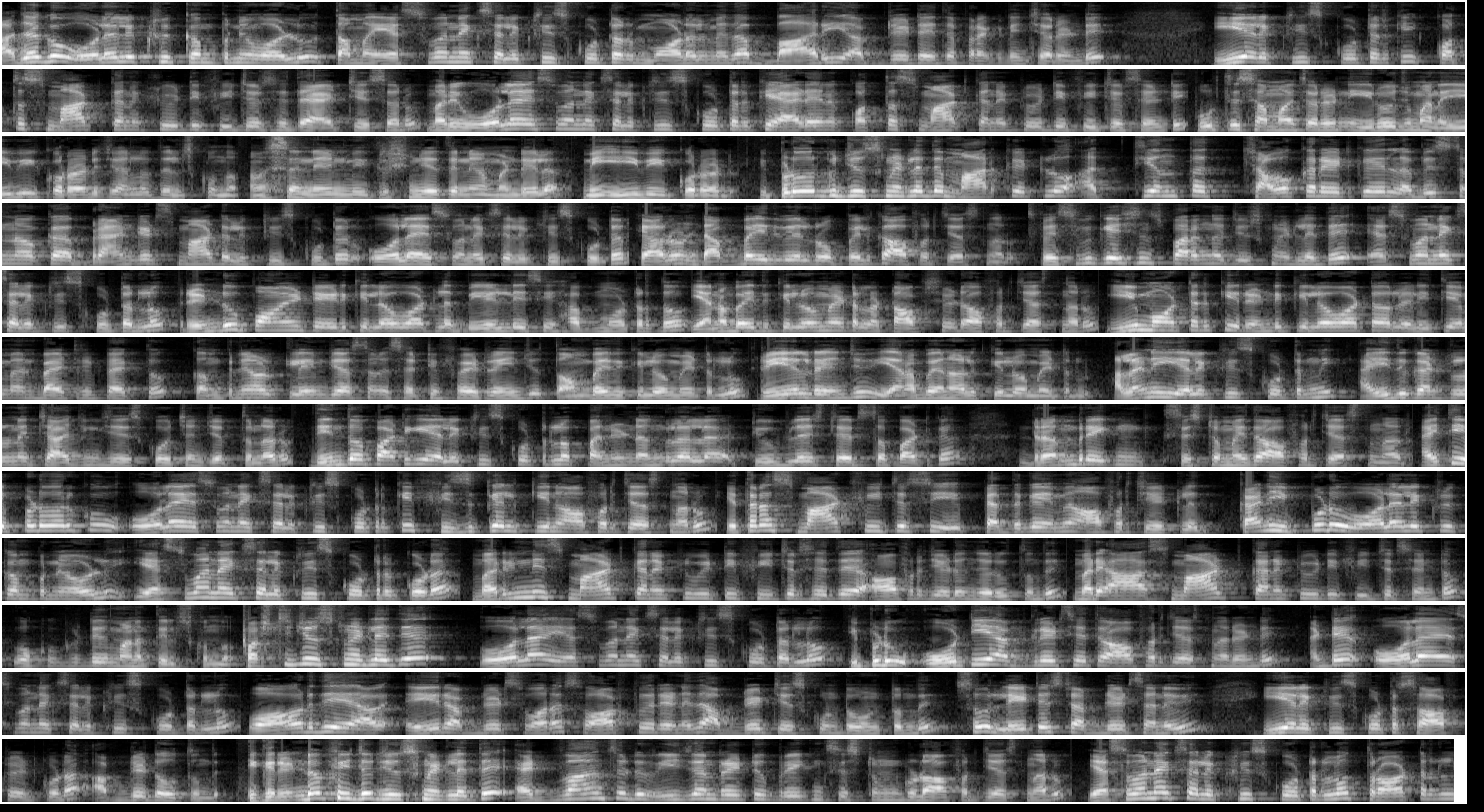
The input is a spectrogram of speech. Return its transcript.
తాజాగా whole electric company వాళ్ళు తమ S one X electric scooter model మీద భారీ అప్డేట్ అయితే ప్రకటించారండి. ఈ ఎలక్ట్రిక్ స్కూటర్కి కొత్త స్మార్ట్ కనెక్టివిటీ ఫీచర్స్ అయితే యాడ్ చేశారు. మరి Ola S one X electric స్కూటర్కి add అయిన కొత్త స్మార్ట్ కనెక్టివిటీ ఫీచర్స్ ఏంటి? పూర్తి సమాచారాన్ని ఈ రోజు మన ఈవీ కొరాడు ఛానల్ తెలుసుకుందాం. నమస్తే నేను మీ కృష్ణ చైతన్య మండేలో మీ ఈవీ కొరాడు ఇప్పటి వరకు చూసుకున్నట్లయితే మార్కెట్లో అత్యంత చవక రేట్కి లభిస్తున్న ఒక branded smart electric scooter Ola S one X electric scooter కేవలం డెబ్బై ఐదు వేల రూపాయలకి ఆఫర్ చేస్తున్నారు. స్పెసిఫికేషన్స్ పరంగా చూసుకున్నట్లయితే ఎస్ వన్ ఎక్స్ ఎలక్ట్రిక్ స్కూటర్లో రెండు పాయింట్ ఏడు కిలో వాట్ల బిఎల్డిసి హబ్ మోటార్తో ఎనభై ఐదు కిలోమీటర్ల టాప్ స్పీడ్ ఆఫర్ చేస్తున్నారు. ఈ మోటార్కి రెండు కిలో వాట్ల లిథియం అండ్ బ్యాటరీ ప్యాక్తో కంపెనీ వాళ్ళు క్లెయిమ్ చేస్తున్న సర్టిఫైడ్ రేంజ్ తొంభై ఐదు కిలోమీటర్లు రియల్ రేంజ్ ఎనభై నాలుగు కిలోమీటర్లు. అలానే ఈ ఎలక్ట్రిక్ స్కూటర్ని ఐదు గంటల్లోనే ఛార్జింగ్ చేసుకోవచ్చు అని చెప్తున్నారు. దీంతో పాటుగా ఎలక్ట్రిక్ స్కూటర్లో పన్నెండు అంగుళాల ట్యూబ్లెస్ టైర్స్తో పాటుగా డ్రమ్ బ్రేకింగ్ సిస్టమ్ అయితే ఆఫర్ చేస్తున్నారు. అయితే ఇప్పటి వరకు Ola S one X electric స్కూటర్కి physical కీని ఆఫర్ చేస్తున్నారు. ఇతర స్మార్ట్ ఫీచర్స్ పెద్దగా ఏమీ ఆఫర్ చేయట్లేదు. కానీ ఇప్పుడు ఓలా ఎలక్ట్రిక్ కంపెనీ వాళ్ళు S one X electric scooter కూడా మరిన్ని స్మార్ట్ కనెక్టివిటీ ఫీచర్స్ అయితే ఆఫర్ చేయడం జరుగుతుంది. మరి ఆ స్మార్ట్ కనెక్టివిటీ ఫీచర్స్ ఏంటో ఒక్కొక్కటి మనం తెలుసుకుందాం. ఫస్ట్ చూసుకున్నట్లయితే Ola S one X electric స్కూటర్లో ఇప్పుడు ఓటీ అప్గ్రేడ్స్ అయితే ఆఫర్ చేస్తున్నారండి. అంటే Ola S one X electric స్కూటర్లో over the air updates ద్వారా సాఫ్ట్వేర్ అనేది అప్డేట్ చేసుకుంటూ ఉంటుంది. సో లేటెస్ట్ అప్డేట్స్ అనేవి ఈ ఎలక్ట్రిక్ స్కూటర్ సాఫ్ట్వేర్ కూడా అప్డేట్ అవుతుంది. ఇక రెండో ఫీచర్ చూసుకున్నట్లయితే అడ్వాన్స్డ్ రీజనరేటివ్ బ్రేకింగ్ సిస్టమ్ కూడా ఆఫర్ చేస్తున్నారు. ఎస్ వన్ ఎక్స్ ఎలక్ట్రిక్ స్కూటర్లో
